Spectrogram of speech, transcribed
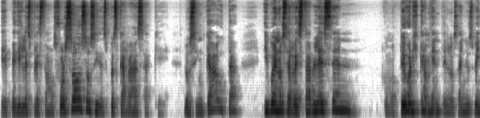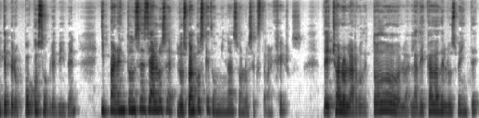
eh, pedirles préstamos forzosos y después Carranza que los incauta. Y bueno, se restablecen como teóricamente en los años 20, pero pocos sobreviven. Y para entonces ya los, eh, los bancos que dominan son los extranjeros. De hecho, a lo largo de toda la, década de los 20,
